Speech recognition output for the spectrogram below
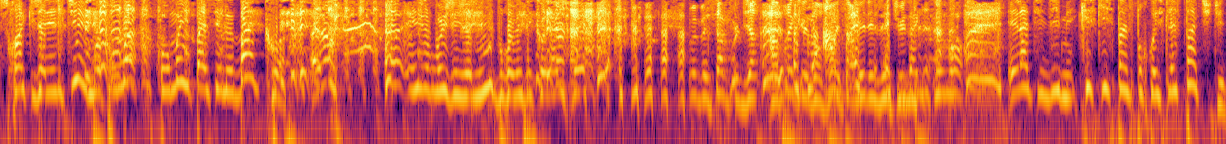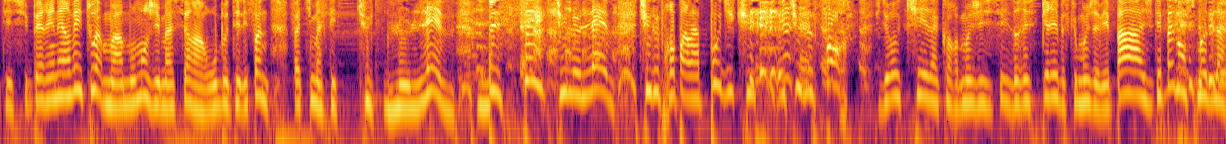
Je crois que j'allais le tuer. Moi pour moi pour moi il passait le bac quoi. Alors et moi j'ai jamais eu le brevet des collèges. Ouais, mais ça faut le dire après que les enfants aient terminé les études. Exactement. Et là tu te dis mais qu'est-ce qui se passe? Pourquoi il se lève pas? Tu étais super énervé toi. Moi à un moment j'ai ma sœur à robot téléphone. Fatima fait tu le lèves, tu le lèves, tu le prends par la peau du cul et tu le forces. Je dis ok d'accord. Moi j'ai essayé de respirer parce que moi j'avais pas, j'étais pas dans ce mode-là.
